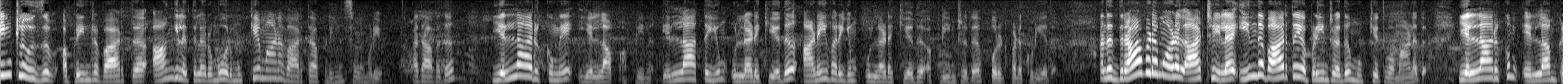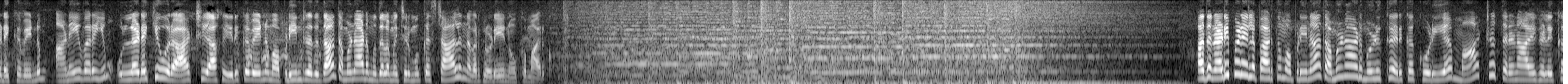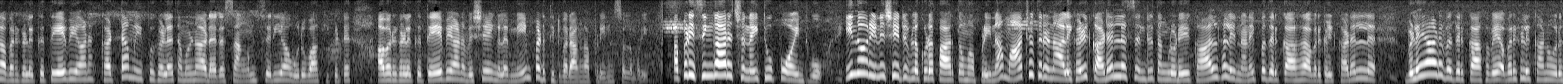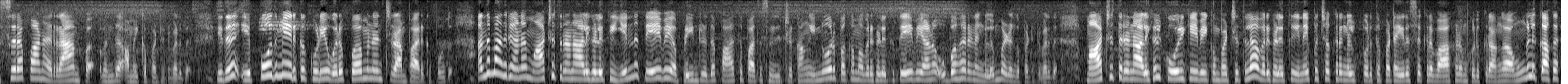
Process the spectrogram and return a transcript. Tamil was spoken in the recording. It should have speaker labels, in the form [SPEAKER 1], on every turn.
[SPEAKER 1] இன்க்ளூசிவ் அப்படின்ற வார்த்தை ஆங்கிலத்தில் ரொம்ப ஒரு முக்கியமான வார்த்தை அப்படின்னு சொல்ல முடியும். அதாவது எல்லாருக்குமே எல்லாம் அப்படின்னு எல்லாத்தையும் உள்ளடக்கியது அனைவரையும் உள்ளடக்கியது அப்படின்றது பொருட்படக்கூடியது. அந்த திராவிட மாடல் ஆட்சியில் இந்த வார்த்தை அப்படின்றது முக்கியத்துவமானது. எல்லாருக்கும் எல்லாம் கிடைக்க வேண்டும் அனைவரையும் உள்ளடக்கிய ஒரு ஆட்சியாக இருக்க வேண்டும் அப்படின்றது தான் தமிழ்நாடு முதலமைச்சர் மு க ஸ்டாலின் அவர்களுடைய நோக்கமாக இருக்கும். அதன் அடிப்படையில் பார்த்தோம் அப்படின்னா தமிழ்நாடு முழுக்க இருக்கக்கூடிய மாற்றுத்திறனாளிகளுக்கு அவர்களுக்கு தேவையான கட்டமைப்புகளை தமிழ்நாடு அரசாங்கம் சரியாக உருவாக்கிக்கிட்டு அவர்களுக்கு தேவையான விஷயங்களை மேம்படுத்திட்டு வராங்க அப்படின்னு சொல்ல முடியும். அப்படி சிங்கார சென்னை டூ பாயிண்ட் ஓ இந்த ஒரு இனிஷியேட்டிவ்ல கூட பார்த்தோம் அப்படின்னா மாற்றுத்திறனாளிகள் கடல்ல சென்று தங்களுடைய கால்களை நனைப்பதற்காக அவர்கள் கடல்ல விளையாடுவதற்காகவே அவர்களுக்கான ஒரு சிறப்பான ரேம்ப் வந்து அமைக்கப்பட்டுட்டு வருது. இது எப்போதுமே இருக்கக்கூடிய ஒரு பெர்மனன்ட் ரேம்பாக இருக்க போகுது. அந்த மாதிரியான மாற்றுத்திறனாளிகளுக்கு என்ன தேவை அப்படின்றத பார்த்து பார்த்து செஞ்சுட்டு இருக்காங்க இன்னொரு பக்கம் அவர்களுக்கு தேவையான உபகரணங்களும் வழங்கப்பட்டு வருது. மாற்றுத்திறனாளிகள் கோரிக்கை வைக்கும் பட்சத்தில் அவர்களுக்கு இணைப்பு சக்கரங்கள் பொருத்தப்பட்ட இருசக்கர வாகனம் கொடுக்குறாங்க. அவங்களுக்காக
